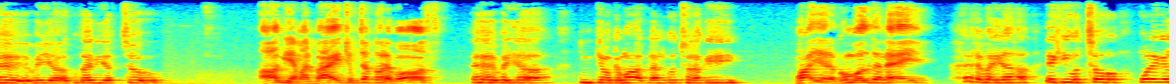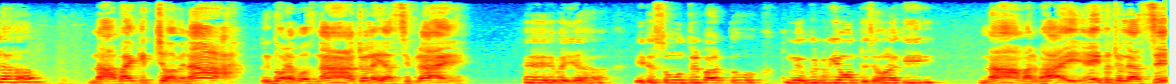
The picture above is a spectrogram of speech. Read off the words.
হে ভাইয়া কোথায় নিয়ে যাচ্ছ? আগে আমার ভাই চুপচাপ ধরে বস। হে ভাইয়া তুমি কি আমাকে মার প্ল্যান করছ নাকি? ভাই এরকম বলতে নেই। হে ভাইয়া এ কি করছ? মরে গেলাম। না ভাই কিচ্ছু হবে না। তুই ধরে বস না চলেই আসছি প্রায়। হে ভাইয়া এটা সমুদ্রের পার তো। তুমি আমাকে ডুবিয়ে মারতে চাও নাকি? না আমার ভাই এই তো চলে আসছি।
